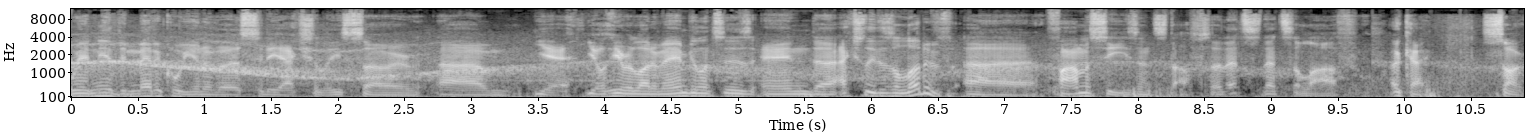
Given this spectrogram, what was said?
We're near the medical university actually, so um, yeah, you'll hear a lot of ambulances and uh, actually there's a lot of uh, pharmacies and stuff, so that's that's a laugh. Okay, so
